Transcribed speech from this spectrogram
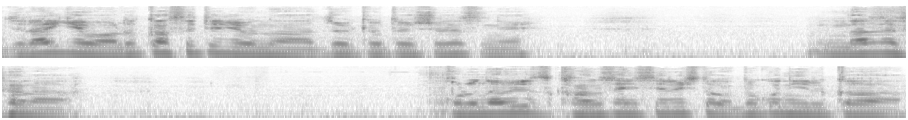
地雷原を歩かせてるような状況と一緒ですね。なぜならコロナウイルス感染してる人がどこにいるか、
